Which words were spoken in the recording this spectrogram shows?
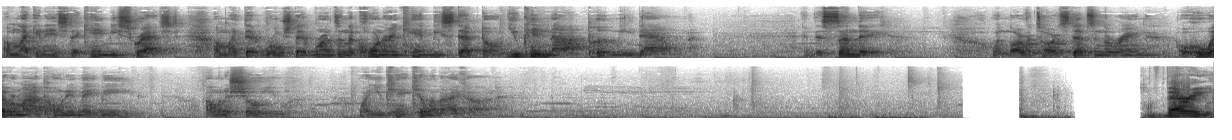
I'm like an itch that can't be scratched. I'm like that roach that runs in the corner and can't be stepped on. You cannot put me down. And this Sunday, when Larvitar steps in the ring, or whoever my opponent may be, I'm gonna show you why you can't kill an icon. Very,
